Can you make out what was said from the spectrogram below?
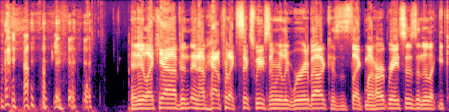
and you're like, yeah, I've been and I've had it for like six weeks. And I'm really worried about it because it's like my heart races. And they're like,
